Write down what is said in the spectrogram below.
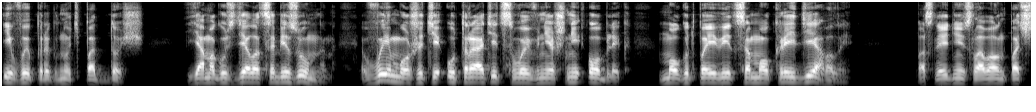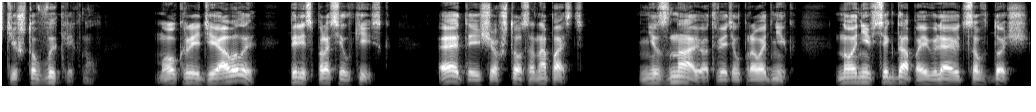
и выпрыгнуть под дождь. «Я могу сделаться безумным. Вы можете утратить свой внешний облик. Могут появиться мокрые дьяволы». Последние слова он почти что выкрикнул. «Мокрые дьяволы?» — переспросил Кийск. «Это еще что за напасть?» «Не знаю», — ответил проводник, — «но они всегда появляются в дождь».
